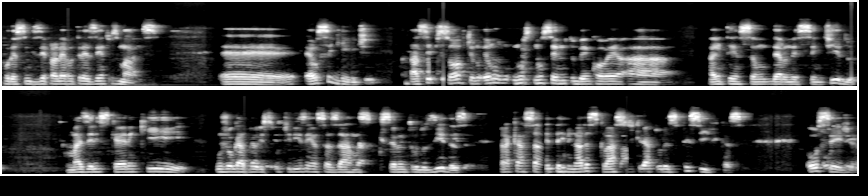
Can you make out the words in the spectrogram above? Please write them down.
por assim dizer, para level 300 mais. É, é o seguinte, a Cipsoft, eu, não, não, não, sei muito bem qual é a, a intenção dela nesse sentido, mas eles querem que os jogadores utilizem essas armas que serão introduzidas para caçar determinadas classes de criaturas específicas. Ou seja,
